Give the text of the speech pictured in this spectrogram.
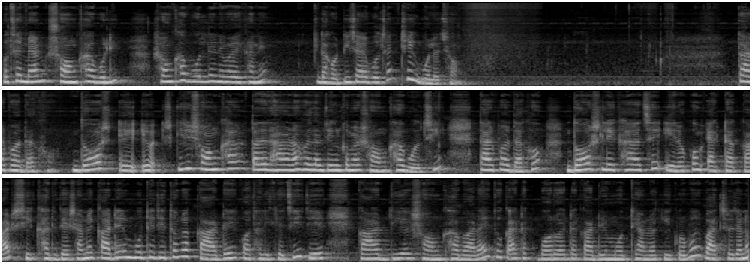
বলছে ম্যাম সংখ্যা বলি। সংখ্যা বললেন এবার এখানে। দেখো টিচার বলছেন ঠিক বলেছ। তারপর দেখো, দশ কিছু সংখ্যা তাদের ধারণা হয়ে গেল যেগুলোকে আমরা সংখ্যা বলছি। তারপর দেখো, দশ লেখা আছে এরকম একটা কার্ড শিক্ষার্থীদের সামনে কার্ডের মধ্যে যেহেতু আমরা কার্ডের কথা লিখেছি যে কার্ড দিয়ে সংখ্যা বাড়ায়, তো একটা বড় একটা কার্ডের মধ্যে আমরা কি করব? বাচ্চারা যেন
